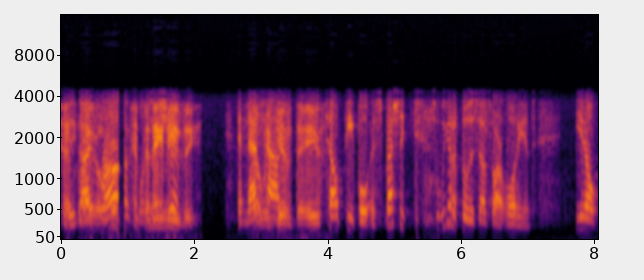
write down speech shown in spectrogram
chip, Big right? Over Pimpin' the Ain't chip. Easy. And that's so we how give you Dave. tell people, especially. So we got to throw this out to our audience. You know,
